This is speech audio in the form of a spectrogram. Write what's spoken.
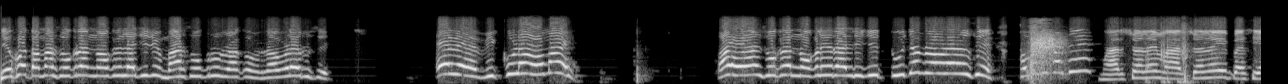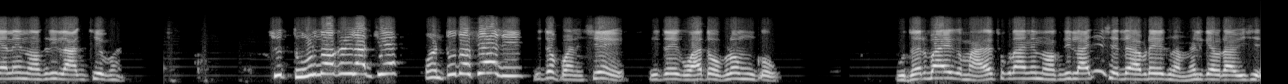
દેખો તમારા છોકરા નોકરી લાગી છે મારું છોકરું રવડેલું છે. એ વિકુડા અમાય! મારા છોકરા નોકરી લાગી છે તું કેમ છે? ખબર નહીં પડતી મારશો નહીં મારશો નહીં પછી એને નોકરી લાગશે પણ. શું તું નોકરી લાગશે? ભણતું તો છે નહીં એ તો ભણશે એ તો એક વાત ઓભળો હું કહું. ઉધરબાઈ મારા છોકરાને નોકરી લાગી છે એટલે આપણે એક રમેલ કેવડાવી છે.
